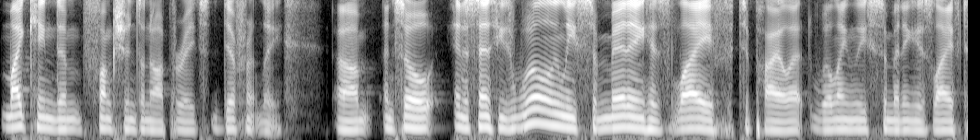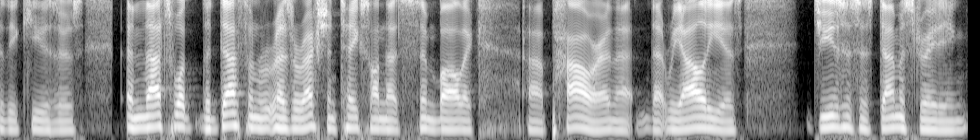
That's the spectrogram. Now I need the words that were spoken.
My kingdom functions and operates differently. Um, and so, in a sense, he's willingly submitting his life to Pilate, willingly submitting his life to the accusers. And that's what the death and resurrection takes on that symbolic uh, power. And that, that reality is Jesus is demonstrating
